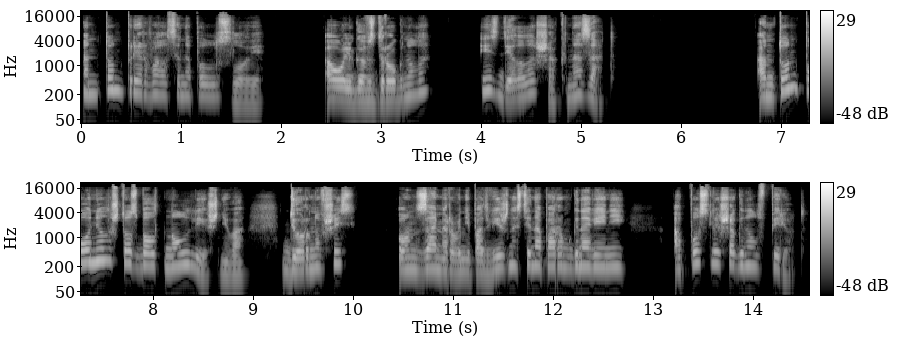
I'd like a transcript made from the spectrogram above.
Антон прервался на полуслове, а Ольга вздрогнула и сделала шаг назад. Антон понял, что сболтнул лишнего. Дернувшись, он замер в неподвижности на пару мгновений, а после шагнул вперед.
